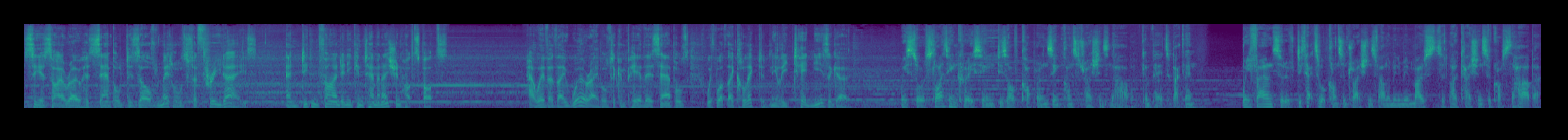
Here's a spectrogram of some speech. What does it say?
CSIRO has sampled dissolved metals for three days and didn't find any contamination hotspots. However, they were able to compare their samples with what they collected nearly 10 years ago. We saw a slight increase in dissolved copper and zinc concentrations in the harbour compared to back then. We found sort of detectable concentrations of aluminium in most locations across the harbour,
